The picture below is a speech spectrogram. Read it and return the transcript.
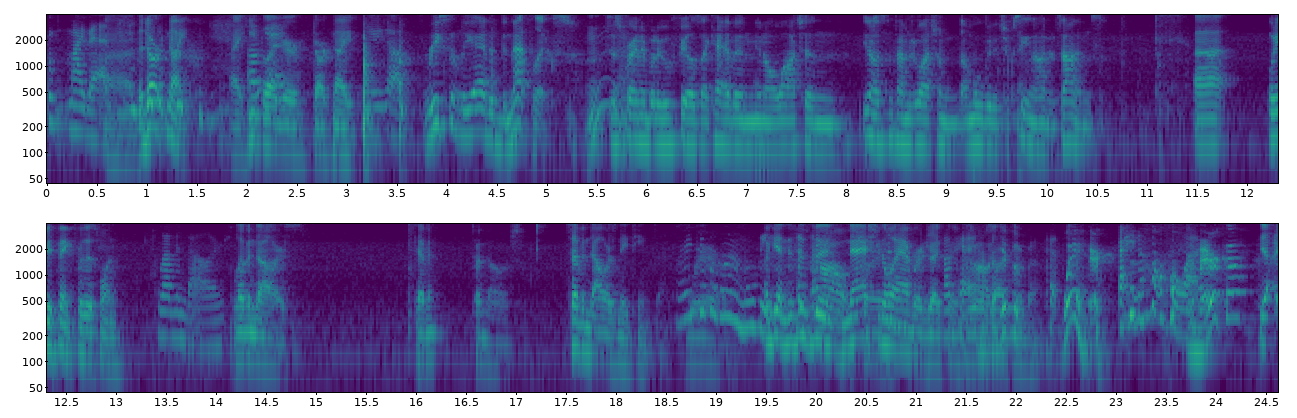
time. My bad. Uh, the Dark Knight. Uh, Heath Okay. Ledger, Dark Knight. there you go. Recently added to Netflix, just for anybody who feels like having, you know, watching, you know, sometimes you're watching a movie that you've seen a hundred times. Uh, what do you think for this one? Eleven dollars. Eleven dollars. Kevin, Ten dollars. Seven dollars and eighteen cents. Why are Where? people going to movies? Again, this is the Oh, national sorry. average. I think Okay. is what we're Uh, talking yeah, about. where? I know. In America? Yeah,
